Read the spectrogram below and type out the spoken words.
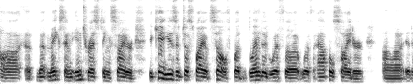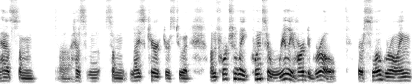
that makes an interesting cider. You can't use it just by itself, but blended with with apple cider, it has some uh, has some some nice characters to it. Unfortunately, quince are really hard to grow. They're slow growing.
